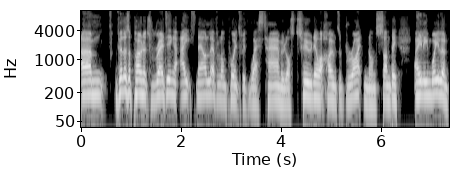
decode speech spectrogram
Um, Villa's opponents, Reading, at eighth now, level on points with West Ham, who lost 2 0 at home to Brighton on Sunday. Aileen Whelan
